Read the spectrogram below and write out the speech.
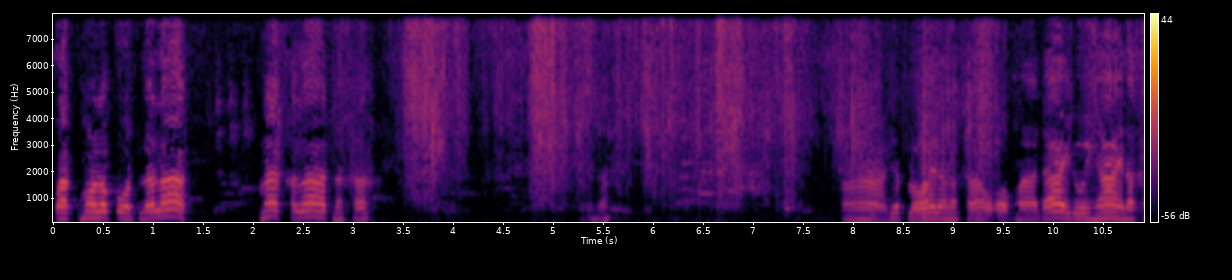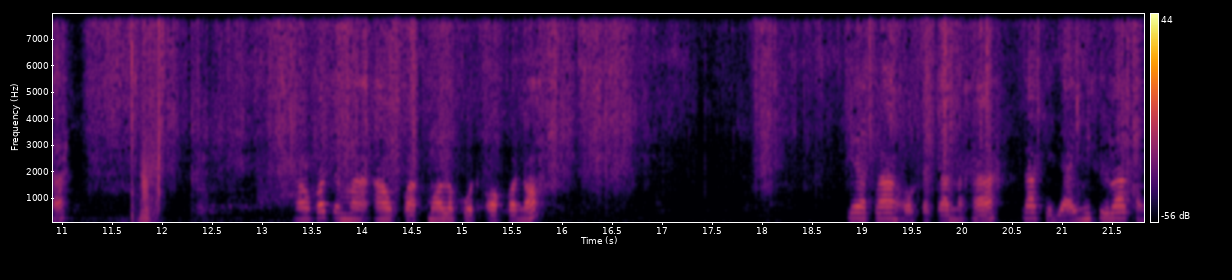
กวักมรกตและรากนาคราชนะคะนะอ่าเรียบร้อยแล้วนะคะออกมาได้โดยง่ายนะคะ เราก็จะมาเอากวักมรกตออกก่อนเนาะแยกร่างออกจากกันนะคะ รากใหญ่ๆนี่คือรากของ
